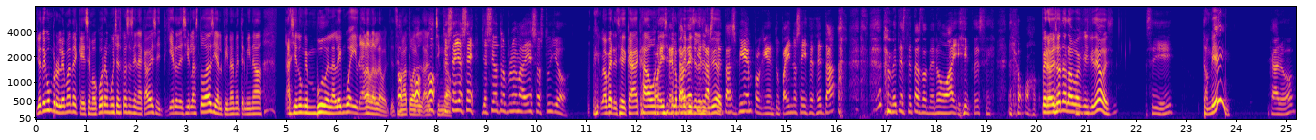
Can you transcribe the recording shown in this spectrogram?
Yo tengo un problema de que se me ocurren muchas cosas en la cabeza y quiero decirlas todas y al final me termina haciendo un embudo en la lengua y bla, bla, bla, bla. Se me va todo al, al Oh, oh, chingado. Yo sé, yo sé, yo sé otro problema de esos tuyo. A ver, cada, cada uno Por dice que es lo más difícil de decir ese las zetas bien, porque en tu país no se dice zeta, metes zetas donde no hay. Entonces, es como. Pero eso no lo hago en mis videos. Sí, ¿También? claro.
